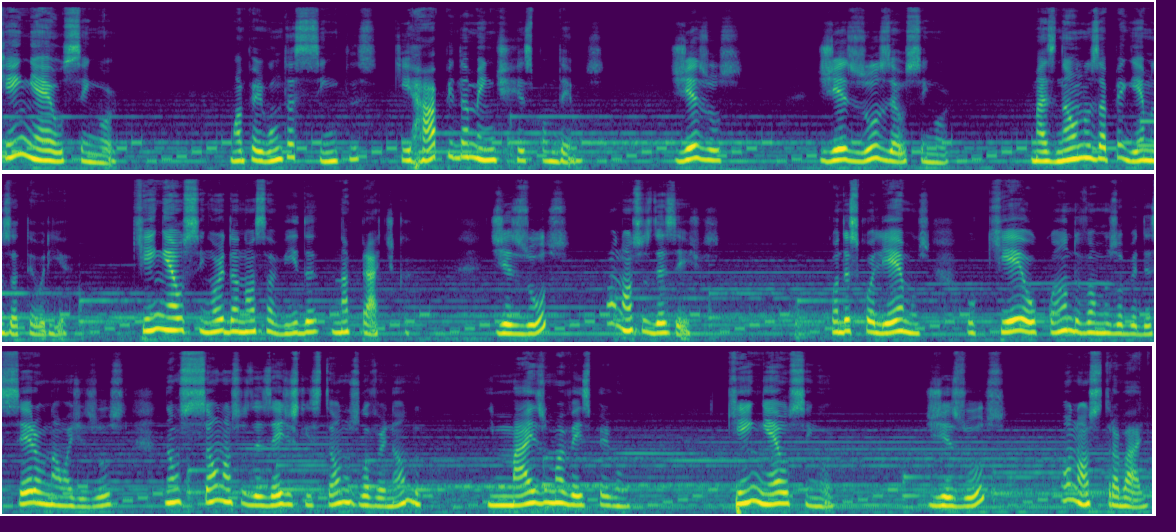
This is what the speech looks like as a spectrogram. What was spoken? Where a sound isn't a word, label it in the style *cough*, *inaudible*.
Quem é o Senhor? Uma pergunta simples que rapidamente respondemos. Jesus. Jesus é o Senhor. Mas não nos apeguemos à teoria. Quem é o Senhor da nossa vida na prática? Jesus ou nossos desejos? Quando escolhemos o que ou quando vamos obedecer ou não a Jesus, não são nossos desejos que estão nos governando? E mais uma vez pergunto: quem é o Senhor? Jesus ou nosso trabalho?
